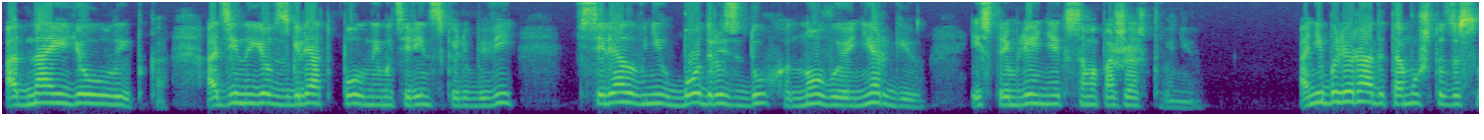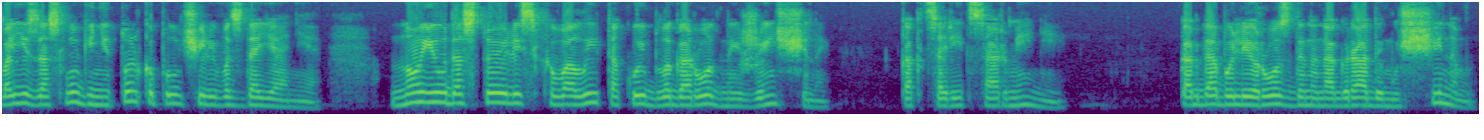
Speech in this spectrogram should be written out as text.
Одна ее улыбка, один ее взгляд полный материнской любви — вселял в них бодрость духа, новую энергию и стремление к самопожертвованию. Они были рады тому, что за свои заслуги не только получили воздаяние, но и удостоились хвалы такой благородной женщины, как царица Армении. Когда были розданы награды мужчинам,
